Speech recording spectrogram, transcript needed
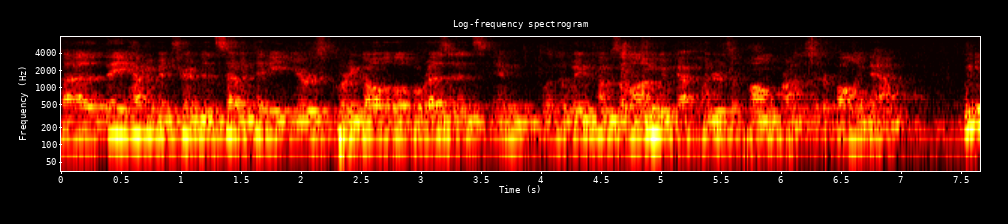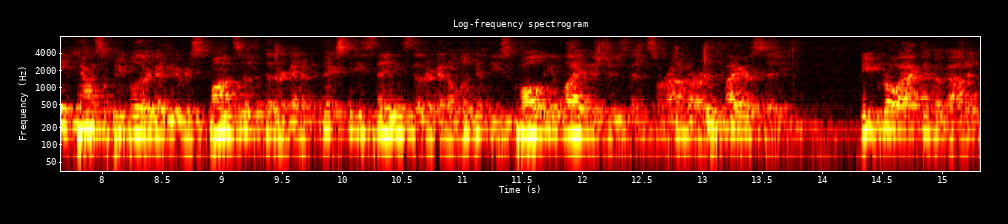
uh, they haven't been trimmed in seven to eight years according to all the local residents, and when the wind comes along, we've got hundreds of palm fronds that are falling down. We need council people that are gonna be responsive, that are gonna fix these things, that are gonna look at these quality of life issues that surround our entire city. Be proactive about it,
